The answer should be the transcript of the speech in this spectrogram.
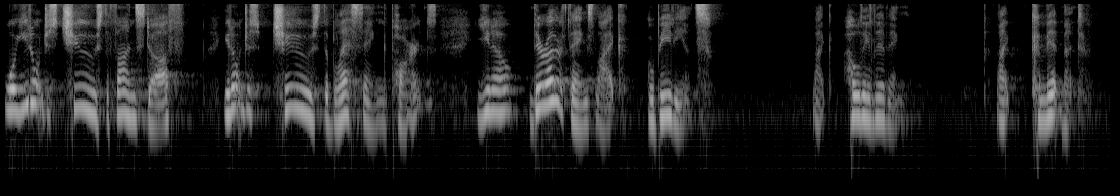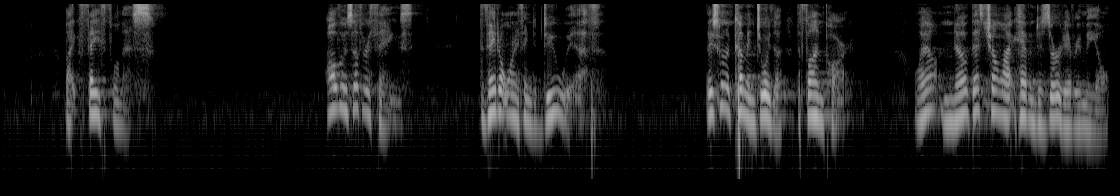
Well, you don't just choose the fun stuff, you don't just choose the blessing parts. You know, there are other things like obedience, like holy living, like commitment, like faithfulness. All those other things that they don't want anything to do with. They just want to come enjoy the, the fun part. Well, no, that's kind of like having dessert every meal.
